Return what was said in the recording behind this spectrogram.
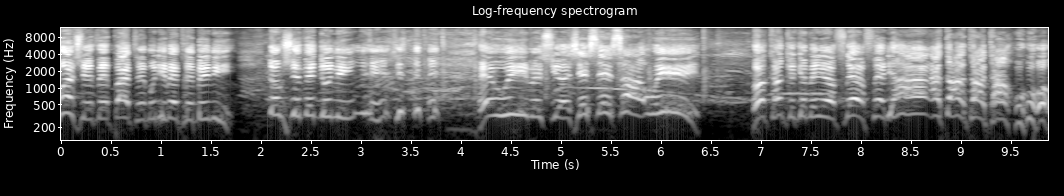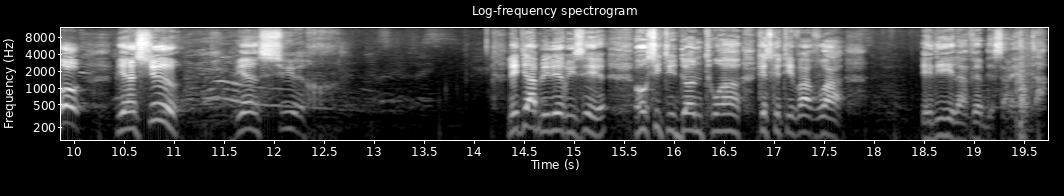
Moi, je ne vais pas être maudit, je vais être béni. Donc, je vais donner. eh oui, monsieur, je sais ça, oui. Oh, quand quelqu'un vient, frère, frère, dit, ah, attends, attends, attends. bien sûr, bien sûr. Le diable, il est rusé. Hein. Oh, si tu donnes, toi, qu'est-ce que tu vas voir? Élie la verbe de Sarepta.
